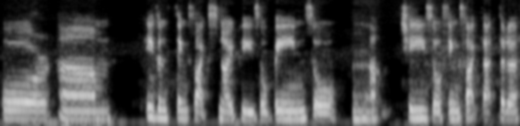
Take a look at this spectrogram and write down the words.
or um, even things like snow peas or beans or Mhm. um, cheese or things like that that are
